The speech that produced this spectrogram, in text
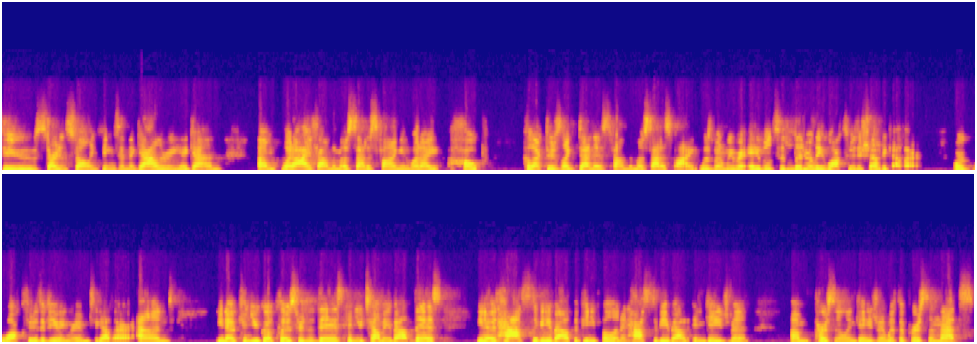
to start installing things in the gallery again, um, what I found the most satisfying and what I hope collectors like Dennis found the most satisfying was when we were able to literally walk through the show together or walk through the viewing room together. And, you know, can you go closer to this? Can you tell me about this? you know, it has to be about the people and it has to be about engagement. um, personal engagement with the person that's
